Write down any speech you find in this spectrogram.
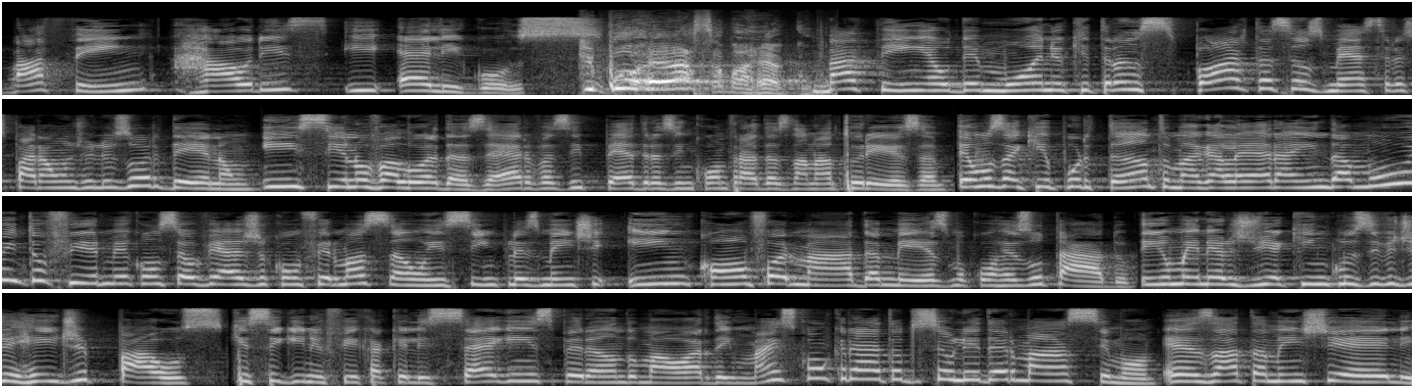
Bathim, Hauris e Eligos. Que porra é essa, marreco? Bathim é o demônio que transporta seus mestres para onde eles ordenam e ensina o valor das ervas e pedras encontradas na natureza. Temos aqui, portanto, uma galera ainda muito firme com seu viagem de confirmação e simplesmente inconformada mesmo com o resultado. Tem uma energia aqui, inclusive, de rei de paus, que significa que eles seguem esperando uma ordem mais concreta do seu líder máximo. Exatamente ele.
